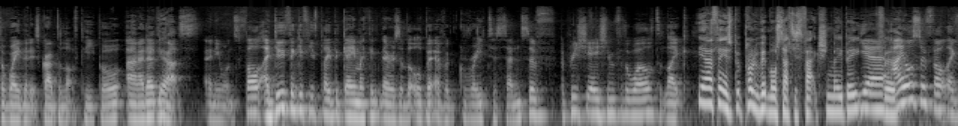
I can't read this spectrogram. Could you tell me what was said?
the way that it's grabbed a lot of people, and I don't think Yeah. that's anyone's fault. I do think if you've played the game, I think there is a little bit of a greater sense of appreciation for the world. Like, Yeah, I think it's probably a bit more satisfaction, maybe. yeah, for- I also felt like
